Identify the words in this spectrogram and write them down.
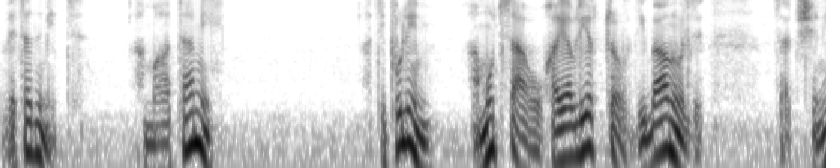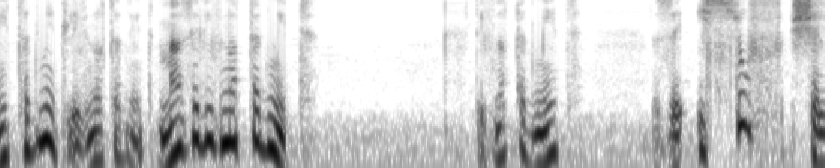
ותדמית. אמרה תמי, הטיפולים, המוצר, הוא חייב להיות טוב, דיברנו על זה. מצד שני, תדמית, לבנות תדמית. מה זה לבנות תדמית? לבנות תדמית זה איסוף של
